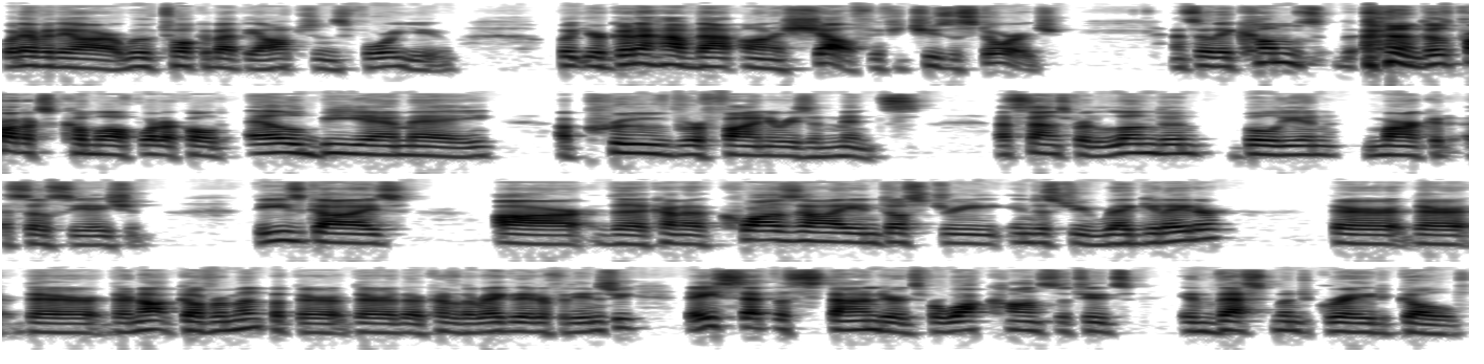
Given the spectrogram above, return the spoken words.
whatever they are. We'll talk about the options for you, but you're going to have that on a shelf if you choose a storage. And so they comes those products come off what are called LBMA approved refineries and mints. That stands for London Bullion Market Association. These guys are the kind of quasi industry industry regulator. They're they're they're they're not government, but they're they're they're kind of the regulator for the industry. They set the standards for what constitutes investment grade gold,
